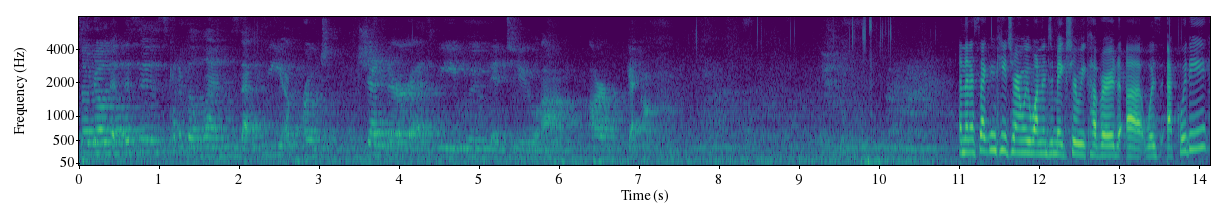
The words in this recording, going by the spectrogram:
So know that this is kind of the lens that we approach gender as we move into um, our GetConf. And then a second key term we wanted to make sure we covered uh, was equity.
